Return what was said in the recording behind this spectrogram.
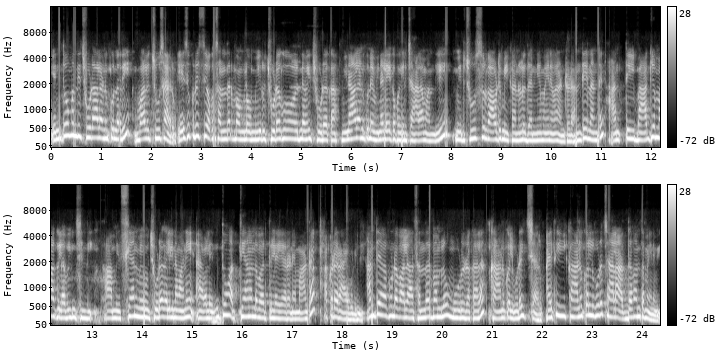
ఎంతో మంది చూడాలనుకున్నది వాళ్ళు చూశారు. యేసుక్రీస్తు ఒక సందర్భంలో మీరు చూడగోనవి చూడక వినాలనుకునే వినలేకపోయారు చాలా మంది మీరు చూస్తారు కాబట్టి మీ కనులు ధన్యమైనవి అంటాడు. అంటే ఏంటంటే అంత భాగ్యం మాకు లభించింది. ఆ మెస్సియాన్ని మేము చూడగలిగినామని వాళ్ళు ఎంతో అత్యానంద భర్తులయ్యారనే మాట అక్కడ రాయబడింది. అంతేకాకుండా వాళ్ళు ఆ సందర్భంలో మూడు రకాల కానుకలు కూడా ఇచ్చారు. అయితే ఈ కానుకలు కూడా చాలా అర్థవంతమైనవి.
